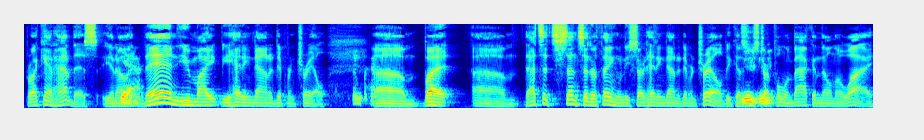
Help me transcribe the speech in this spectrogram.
bro, I can't have this. You know, yeah. and then you might be heading down a different trail. Okay. Um, but um, that's a sensitive thing when you start heading down a different trail because mm-hmm. you start mm-hmm. pulling back and they'll know why.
